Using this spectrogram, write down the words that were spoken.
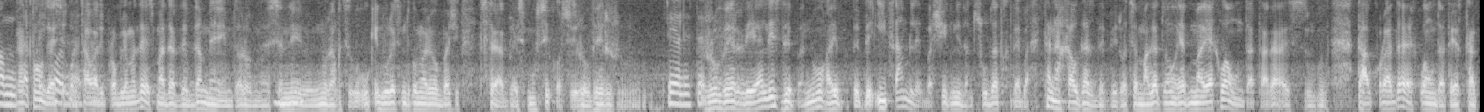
ამ საწყის ფორმას. ეს იყო თავარი პრობლემა და ეს მადარდებდა მე, იმიტომ რომ ესენი ნუ რაღაც უკიდურეს მდგომარეობაში ისრა ეს მუსიკოსი რო ვერ რეალიზდება. რო ვერ რეალიზდება, ნუ აი იწამლება შიგნიდან ცუდად ხდება. თან ახალგაზრდები როცა მაგათ ეხლა უნდათ არა ეს დაკვრა და ეხლა უნდათ ერთად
